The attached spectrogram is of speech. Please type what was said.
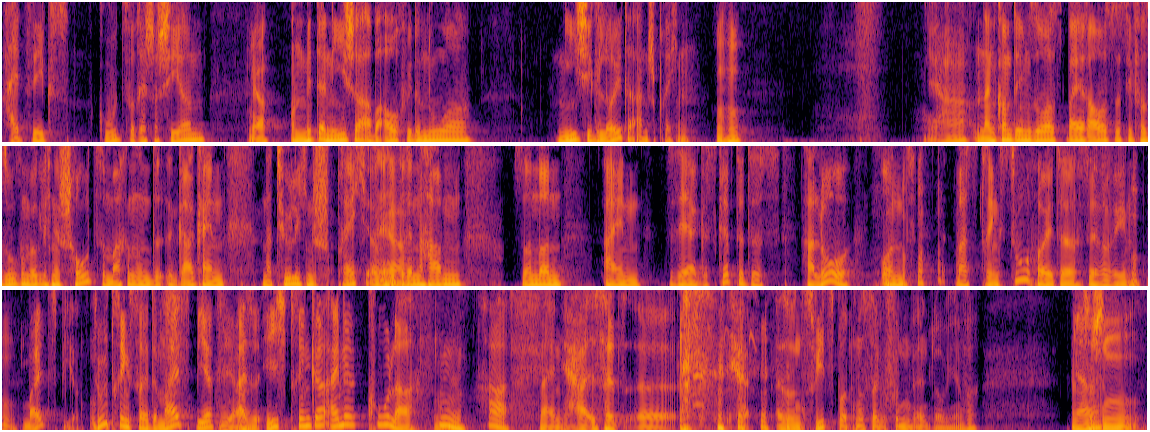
halbwegs gut zu recherchieren Ja. und mit der Nische aber auch wieder nur nischige Leute ansprechen. Ja. Und dann kommt eben sowas bei raus, dass die versuchen, wirklich eine Show zu machen und gar keinen natürlichen Sprech irgendwie Ja. drin haben, sondern ein sehr geskriptetes Hallo. Und was trinkst du heute, Severin? Malzbier. Du trinkst heute Malzbier, Ja. also ich trinke eine Cola. Hm, ha. Nein. Ja, ist halt, äh, ja, also ein Sweet Spot muss da gefunden werden, glaube ich einfach. Ja. Zwischen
